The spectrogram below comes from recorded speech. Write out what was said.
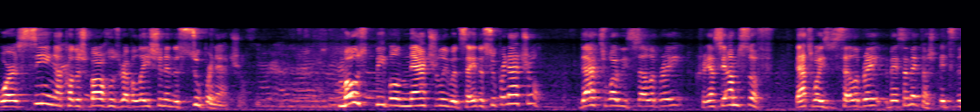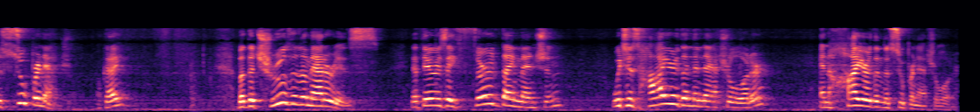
or seeing Hakadosh Baruch Hu's revelation in the supernatural? Most people naturally would say the supernatural. That's why we celebrate Kriyas Yamsuf. That's why we celebrate the Beis Hamikdash. It's the supernatural. Okay. But the truth of the matter is that there is a third dimension which is higher than the natural order and higher than the supernatural order.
